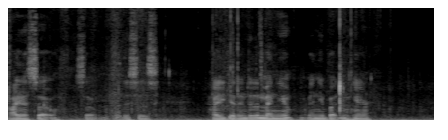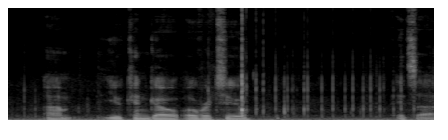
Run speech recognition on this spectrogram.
ISO. So this is how you get into the menu, menu button here. Um, you can go over to, it's uh,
